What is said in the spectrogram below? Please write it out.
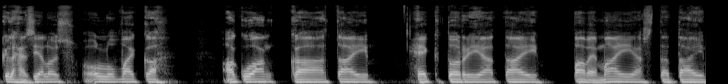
kyllähän siellä olisi ollut vaikka Akuankkaa tai Hektoria tai Pave Maijasta tai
